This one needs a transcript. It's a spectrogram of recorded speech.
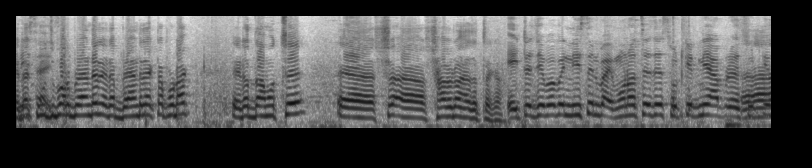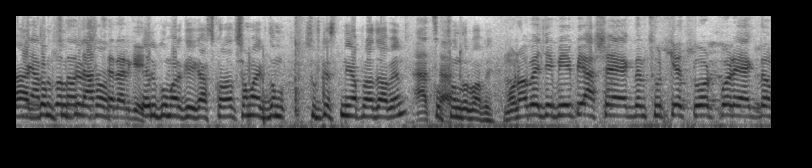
এটা? কুচবর ব্র্যান্ডের এটা ব্র্যান্ডের একটা প্রোডাক্ট এটার দাম হচ্ছে সাড়ে নয় হাজার টাকা। এইটা যেভাবে নিছেন ভাই মনে হচ্ছে যে সুটকেস নিয়ে আপনি সুটকেস হ্যাঁ, নিয়ে একদম আপনি কোথাও suitcase যাচ্ছেন আর কি? এরকম আর কি কাজ করার সময় একদম সুটকেস নিয়ে আপনারা যাবেন খুব আচ্ছা। সুন্দরভাবে। মনে হবে যে বিএপি আসে একদম সুটকেস কোট পরে একদম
